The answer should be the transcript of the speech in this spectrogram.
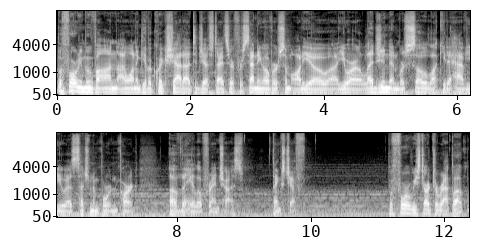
Before we move on, I want to give a quick shout out to Jeff Steitzer for sending over some audio. Uh, you are a legend, and we're so lucky to have you as such an important part of the Halo franchise. Thanks, Jeff. Before we start to wrap up,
